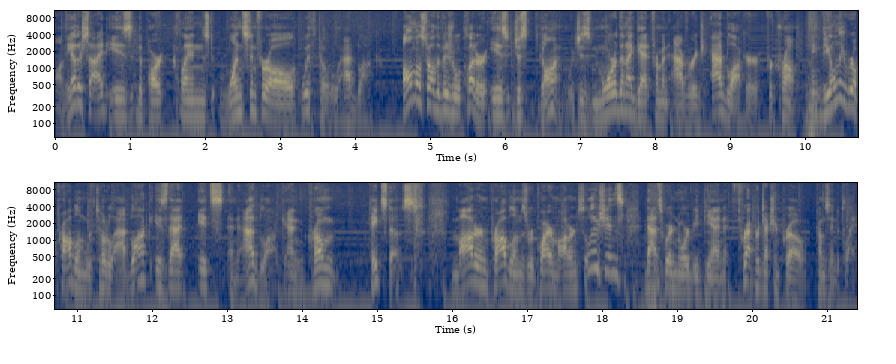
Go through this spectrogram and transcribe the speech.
On the other side is the part cleansed once and for all with Total AdBlock. Almost all the visual clutter is just gone, which is more than I get from an average ad blocker for Chrome. I mean, the only real problem with Total AdBlock is that it's an ad block, and Chrome hates those. Modern problems require modern solutions. That's where NordVPN Threat Protection Pro comes into play.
